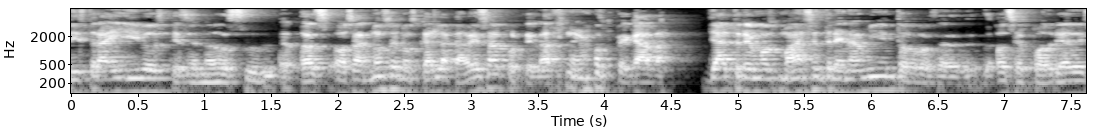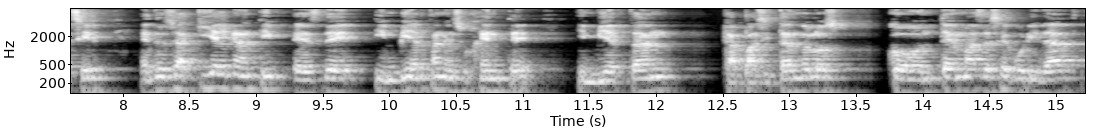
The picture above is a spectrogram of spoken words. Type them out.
distraídos, que se nos, o, sea, no se nos cae la cabeza porque la tenemos pegada. Ya tenemos más entrenamiento, o, sea, o se podría decir. Entonces aquí el gran tip es de inviertan en su gente, inviertan capacitándolos con temas de seguridad,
